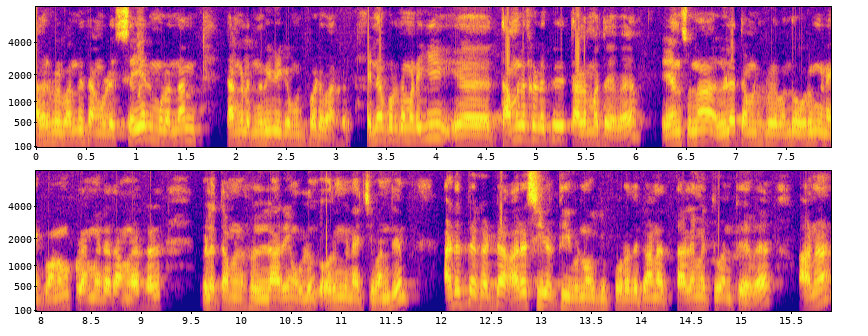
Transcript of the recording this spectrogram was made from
அவர்கள் வந்து தங்களுடைய செயல் மூலம்தான் தங்களை நிரூபிக்க முற்படுவார்கள். என்னை பொறுத்த தமிழர்களுக்கு தலைமை தேவை. ஏன்னு சொன்னால் ஈழத்தமிழர்களை வந்து ஒருங்கிணைக்கணும். புலமைந்த தமிழர்கள் ஈழத்தமிழர்கள் எல்லாரையும் ஒழுங்கு ஒருங்கிணைச்சு வந்து அடுத்த கட்ட அரசியல் தீர்வு நோக்கி போகிறதுக்கான தலைமைத்துவம் தேவை. ஆனால்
